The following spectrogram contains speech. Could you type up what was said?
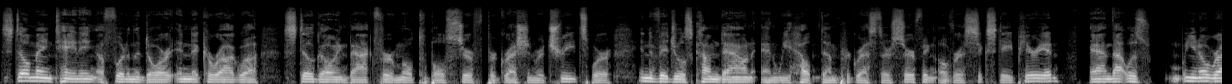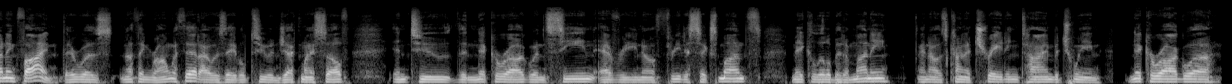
still maintaining a foot in the door in Nicaragua, still going back for multiple surf progression retreats where individuals come down and we help them progress their surfing over a six day period. And that was, you know, running fine. There was nothing wrong with it. I was able to inject myself into the Nicaraguan scene every, you know, three to six months, make a little bit of money and I was kind of trading time between Nicaragua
